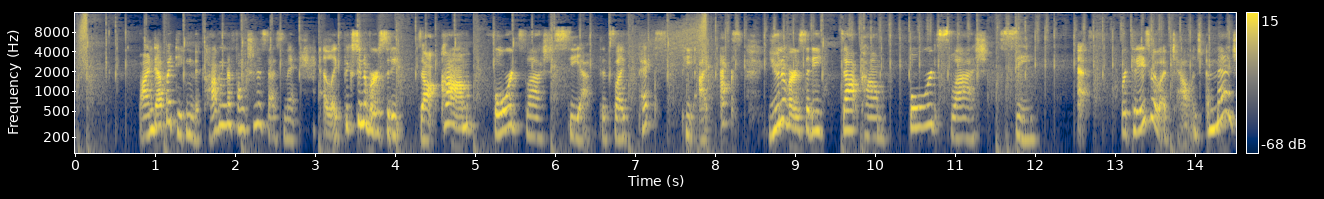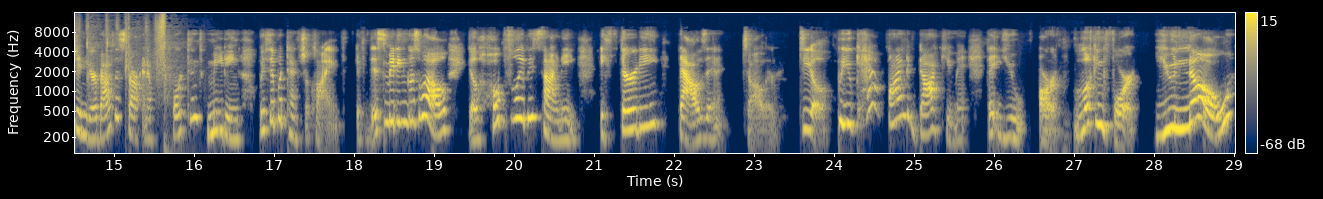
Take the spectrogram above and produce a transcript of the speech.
Find out by taking the cognitive function assessment at lifepixuniversity.com forward slash CF. That's lifepix, P-I-X, university.com forward slash CF. For today's real life challenge, imagine you're about to start an important meeting with a potential client. If this meeting goes well, you'll hopefully be signing a $30,000 deal. But you can't find a document that you are looking for. You know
